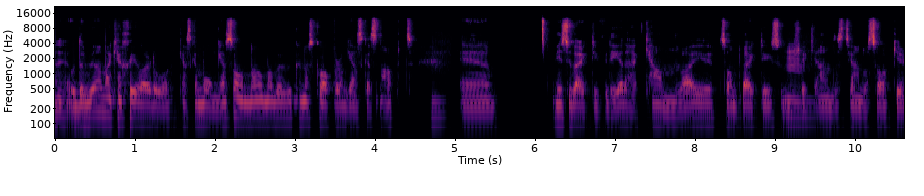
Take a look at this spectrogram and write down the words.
Eh, och då behöver man kanske göra då ganska många sådana och man behöver kunna skapa dem ganska snabbt. Mm. Eh, det finns ju verktyg för det. Det här Canva är ju ett sånt verktyg som mm. försöker användas till andra saker.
